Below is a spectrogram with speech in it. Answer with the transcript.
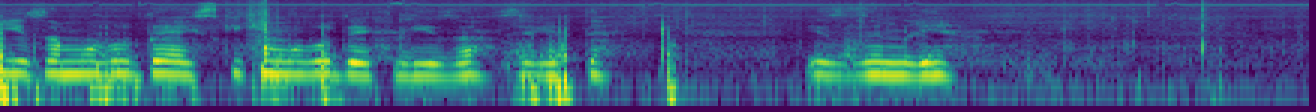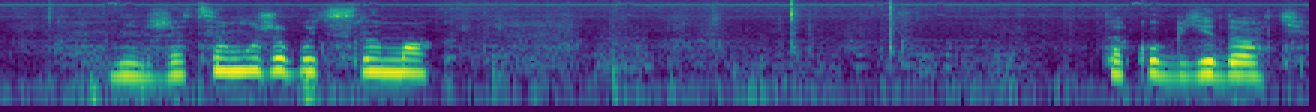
ліза молодей, скільки молодих ліза звідти із землі. Невже це може бути слимак? Так об'їдать.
